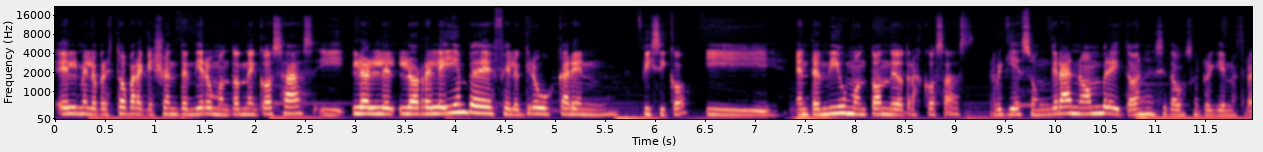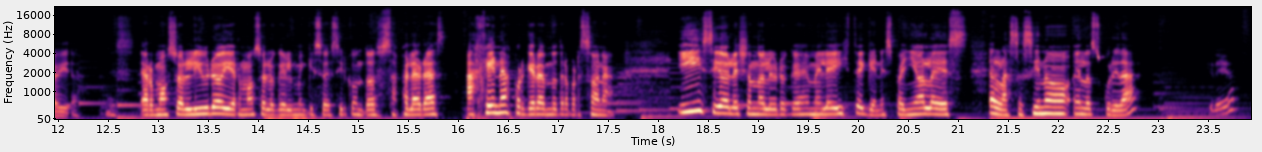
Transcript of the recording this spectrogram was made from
él me lo prestó para que yo entendiera un montón de cosas y lo, lo releí en PDF, lo quiero buscar en físico y entendí un montón de otras cosas. Ricky es un gran hombre y todos necesitamos un Ricky en nuestra vida. Es hermoso el libro y hermoso lo que él me quiso decir con todas esas palabras ajenas porque eran de otra persona. Y sigo leyendo el libro que me leíste, que en español es El asesino en la oscuridad. Creo.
